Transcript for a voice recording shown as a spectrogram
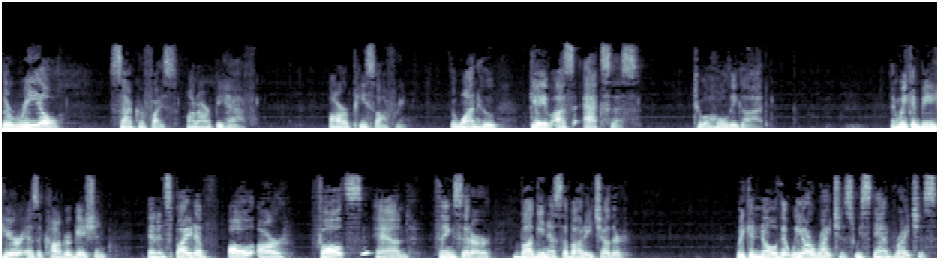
the real sacrifice on our behalf. Our peace offering. The one who gave us access to a holy God. And we can be here as a congregation, and in spite of all our faults and things that are bugging us about each other, we can know that we are righteous. We stand righteous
